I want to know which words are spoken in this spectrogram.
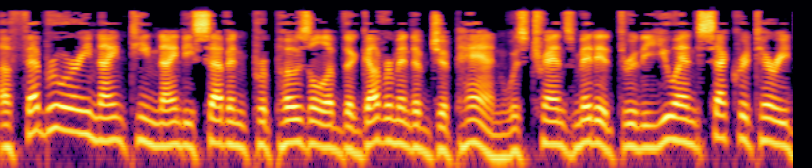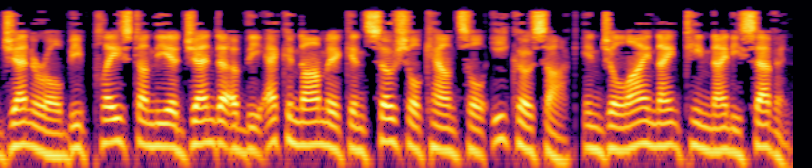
A February 1997 proposal of the Government of Japan was transmitted through the UN Secretary-General be placed on the agenda of the Economic and Social Council in July 1997.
